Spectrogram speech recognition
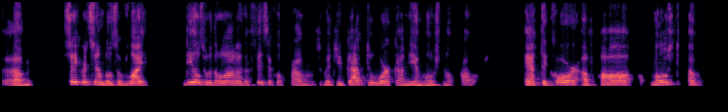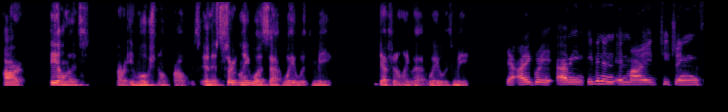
um, Sacred Symbols of Light, deals with a lot of the physical problems, but you've got to work on the emotional problems. At the core of all, most of our ailments our emotional problems. And it certainly was that way with me. Definitely that way with me. Yeah, I agree. I mean, even in, in my teachings,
